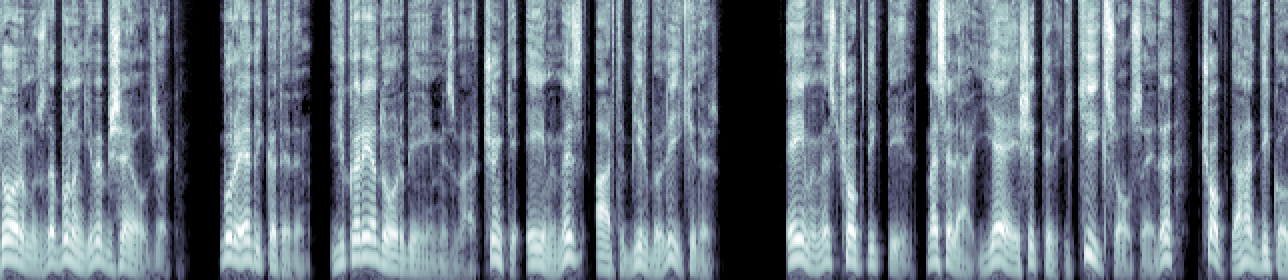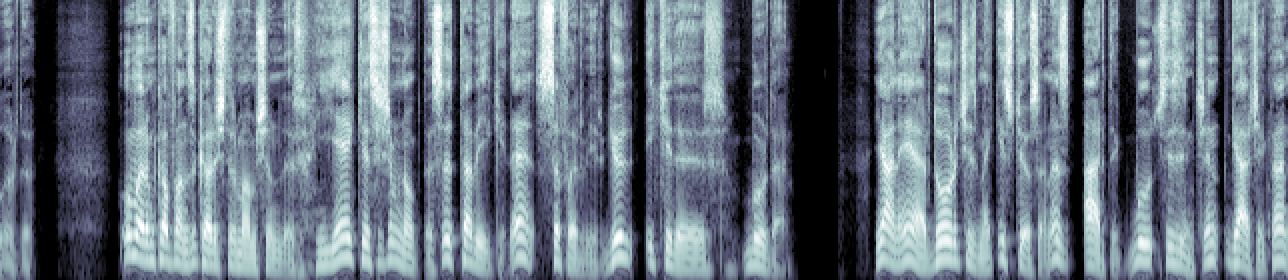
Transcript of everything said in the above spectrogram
Doğrumuz da bunun gibi bir şey olacak. Buraya dikkat edin. Yukarıya doğru bir eğimimiz var. Çünkü eğimimiz artı 1 bölü 2'dir. Eğimimiz çok dik değil. Mesela y eşittir 2x olsaydı, çok daha dik olurdu. Umarım kafanızı karıştırmamışımdır. y kesişim noktası tabii ki de 0,2'dir. Burada. Yani eğer doğru çizmek istiyorsanız, artık bu sizin için gerçekten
